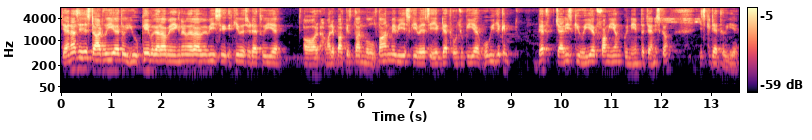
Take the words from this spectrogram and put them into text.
چائنا سے یہ سٹارٹ ہوئی ہے تو یو کے وغیرہ میں انگلینڈ وغیرہ میں بھی اس کی وجہ سے ڈیتھ ہوئی ہے۔ اور ہمارے پاکستان، ملتان میں بھی اس کی وجہ سے ایک ڈیتھ ہو چکی ہے۔ وہ بھی، لیکن ڈیتھ چائنیز کی ہوئی ہے۔ فنگ ینگ کوئی نیم تھا چائنیز کا جس کی ڈیتھ ہوئی ہے۔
